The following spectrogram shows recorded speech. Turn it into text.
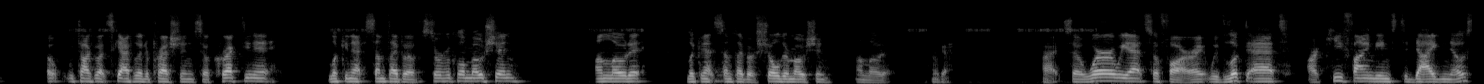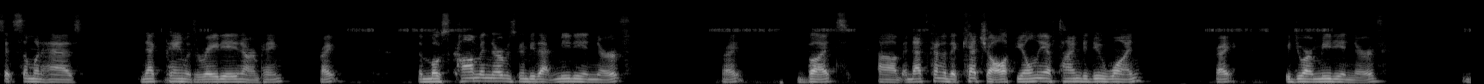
Oh, we talked about scapular depression. So correcting it, looking at some type of cervical motion, unload it, looking at some type of shoulder motion, unload it. Okay. All right, so where are we at so far, right? We've looked at our key findings to diagnose that someone has neck pain with radiating arm pain, right? The most common nerve is gonna be that median nerve, right? But, um, and that's kind of the catch-all. If you only have time to do one, right? we do our median nerve.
